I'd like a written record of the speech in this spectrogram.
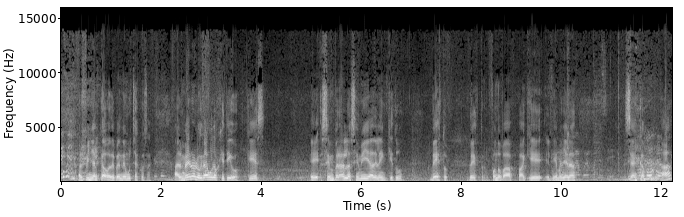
al fin y al cabo, depende de muchas cosas. Al menos lograr un objetivo, que es eh, sembrar la semilla de la inquietud de esto, de esto. En el fondo, para que el día de mañana sean capaces... ¿Ah?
